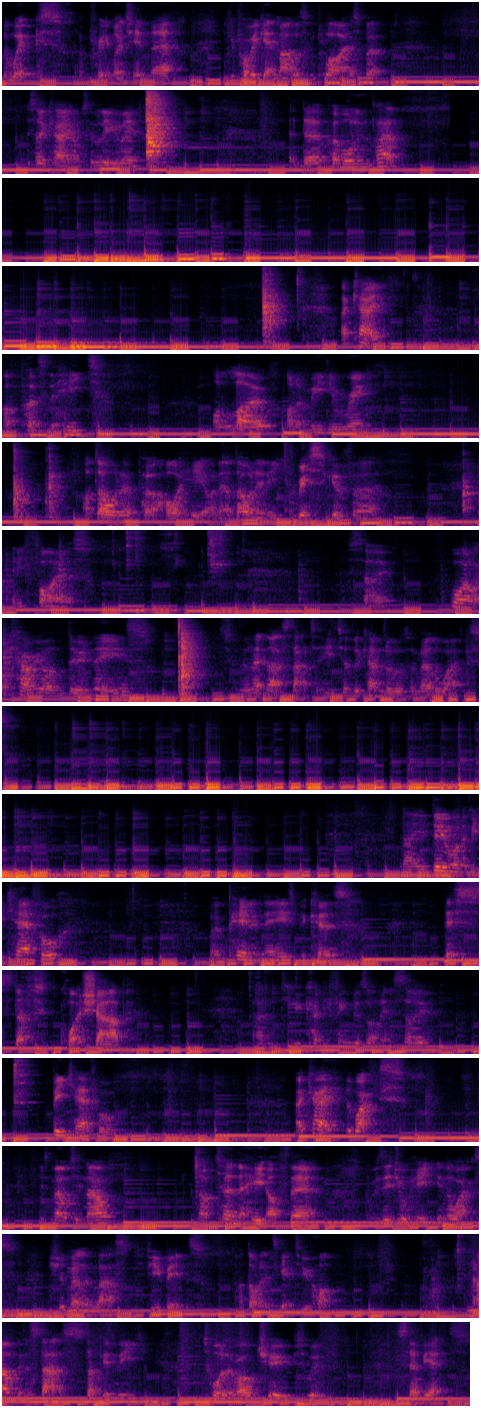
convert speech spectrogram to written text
The wicks are pretty much in there. You could probably get them out with some pliers, but it's okay, I'm just gonna leave them in and uh, put them all in the pan. Okay, I've put the heat on low on a medium ring. I don't want to put a high heat on it. I don't want any risk of uh, any fires. So while I carry on doing these, I'm just going to let that start to heat up the candles and melt the wax. Now you do want to be careful when peeling these because this stuff's quite sharp could cut your fingers on it so be careful. Okay, the wax is melted now. I've turned the heat off there. The residual heat in the wax should melt the last few bits. I don't want it to get too hot. Now I'm going to start stuffing the toilet roll tubes with serviettes.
